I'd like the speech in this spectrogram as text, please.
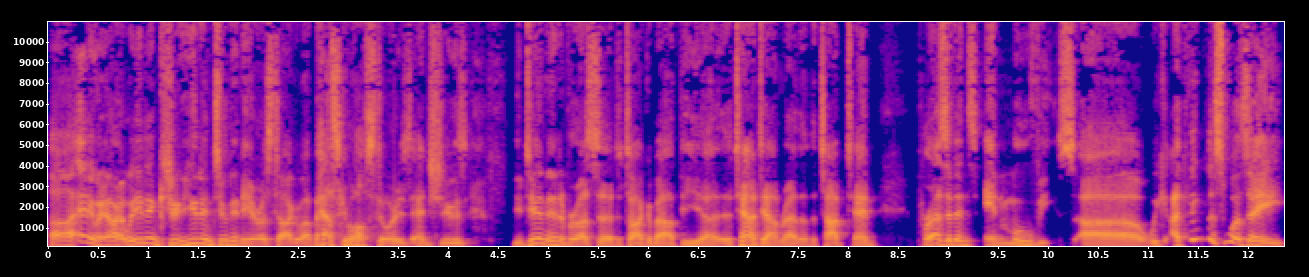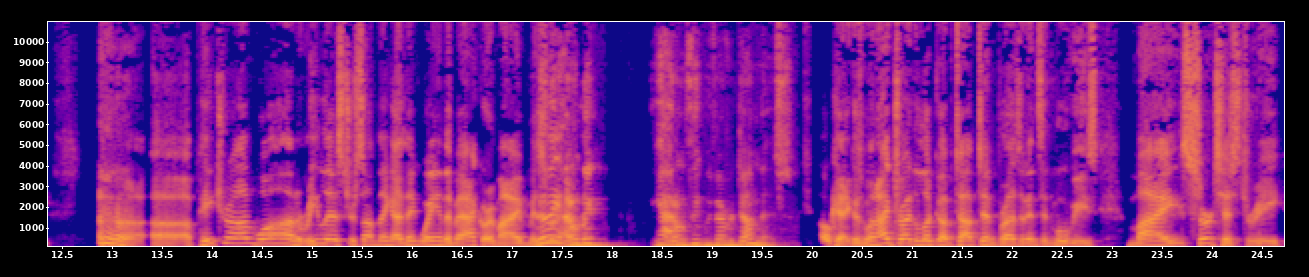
Uh, anyway, all right. We didn't. You didn't tune in to hear us talk about basketball stories and shoes. You tuned in for us uh, to talk about the uh, the countdown, rather the top ten presidents in movies. Uh, we I think this was a a Patreon one, a relist or something. I think way in the back, or am I missing? Really, I don't think. Yeah, I don't think we've ever done this. Okay, because when I tried to look up top 10 presidents in movies, my search history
